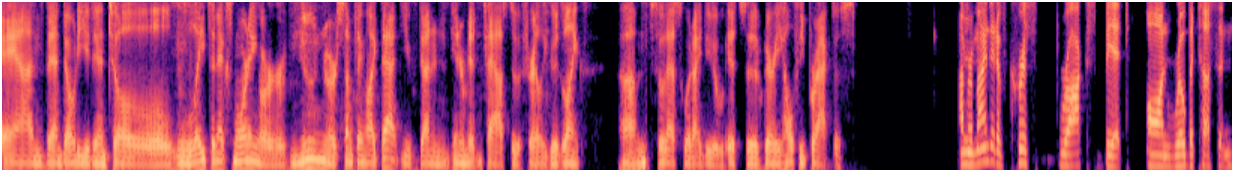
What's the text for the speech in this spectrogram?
and then don't eat until late the next morning or noon or something like that, you've done an intermittent fast of a fairly good length. Um, so that's what I do. It's a very healthy practice. I'm reminded of Chris Rock's bit on Robitussin.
